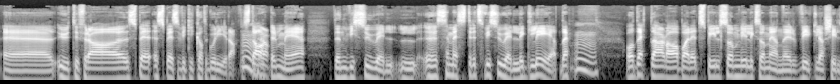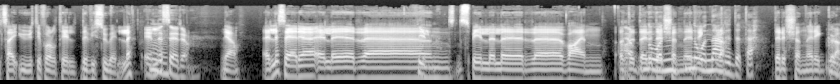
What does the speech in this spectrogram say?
Uh, Ut ifra spe spesifikke kategorier. Da. Vi starter med den visuelle, eh, semesterets visuelle glede. Og dette er da bare et spill som vi liksom mener virkelig har skilt seg ut i forhold til det visuelle. Eller serie. Ja. Eller serie, eller eh, spill, eller eh, hva enn. Dere, dere, dere skjønner noe regla. nerdete. Dere skjønner regla.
